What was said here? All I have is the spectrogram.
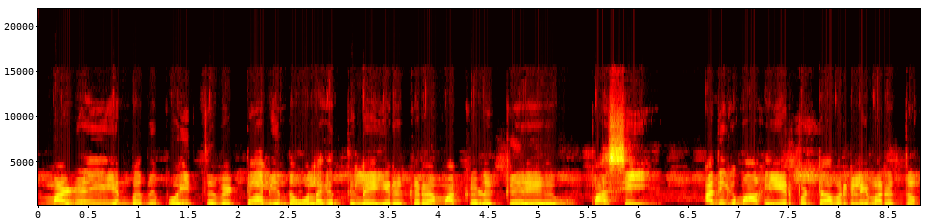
மழை என்பது பொய்த்து விட்டால் இந்த உலகத்திலே இருக்கிற மக்களுக்கு பசி அதிகமாக ஏற்பட்டு அவர்களை வருத்தும்.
